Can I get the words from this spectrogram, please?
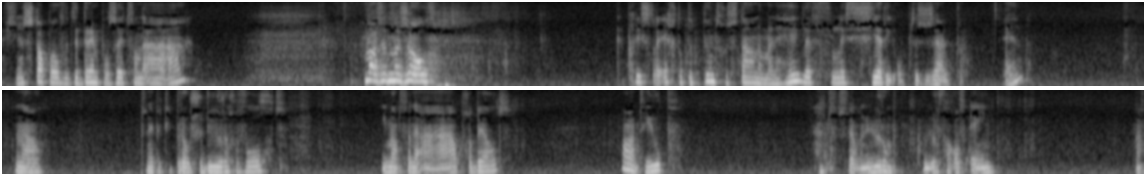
als je een stap over de drempel zet van de AA? Was het maar zo. Ik heb gisteren echt op het punt gestaan om een hele fles sherry op te zuipen. En? Nou, toen heb ik die procedure gevolgd. Iemand van de AA opgebeld. Oh, het hielp. Het was wel een uur om een uur of half één. Maar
